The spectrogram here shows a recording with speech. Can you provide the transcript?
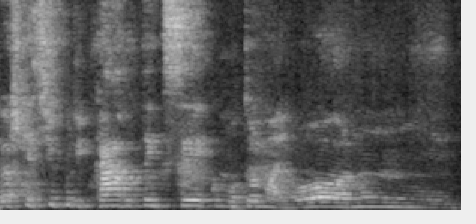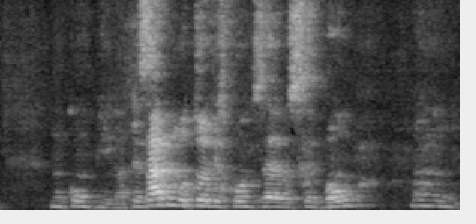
Eu acho que esse tipo de carro tem que ser com motor maior, não, não combina. Apesar do motor 2.0 ser bom, não.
